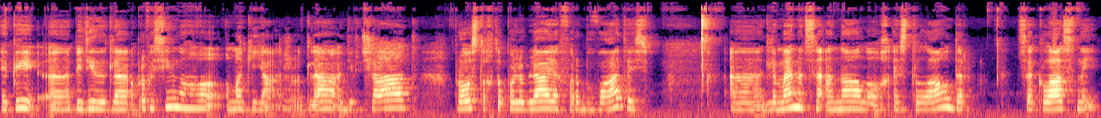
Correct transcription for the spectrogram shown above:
який е, підійде для професійного макіяжу, для дівчат, просто хто полюбляє фарбуватись. Е, Для мене це аналог Estee. Це класний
